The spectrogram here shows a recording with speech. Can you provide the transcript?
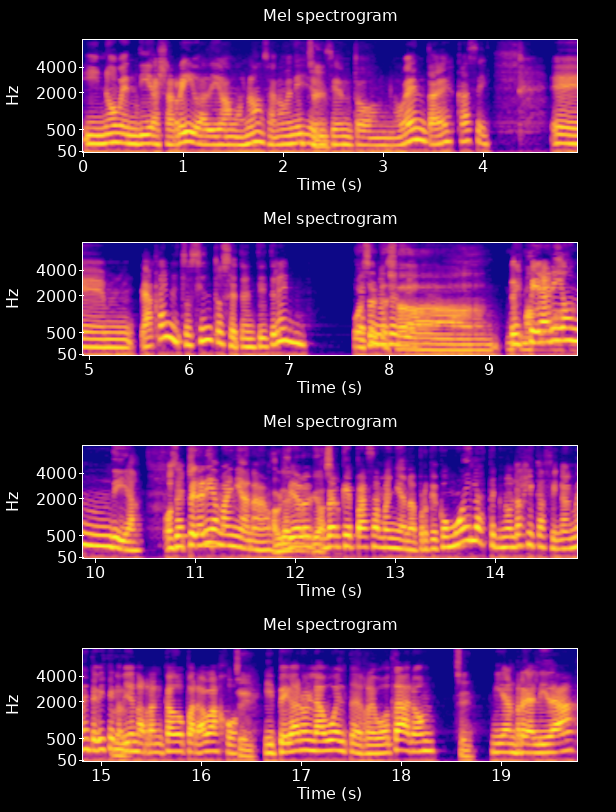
y no vendía allá arriba, digamos, ¿no? O sea, no vendí en 190, es casi. Eh, acá en estos 173. Esperaría un día. O sea, esperaría mañana. Ver, qué pasa mañana. Porque como hoy las tecnológicas finalmente, viste que mm. habían arrancado para abajo y pegaron la vuelta y rebotaron. Y en realidad,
